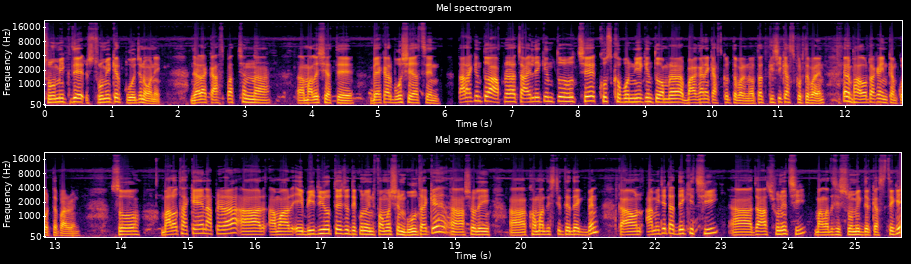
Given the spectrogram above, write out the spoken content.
শ্রমিকদের শ্রমিকের প্রয়োজন অনেক। যারা কাজ পাচ্ছেন না মালয়েশিয়াতে বেকার বসে আছেন তারা কিন্তু আপনারা চাইলে কিন্তু হচ্ছে খোঁজ খবর নিয়ে কিন্তু আমরা বাগানে কাজ করতে পারেন অর্থাৎ কৃষি কাজ করতে পারেন এখানে ভালো টাকা ইনকাম করতে পারবেন। সো ভালো থাকেন আপনারা আর আমার এই ভিডিওতে যদি কোনো ইনফরমেশন ভুল থাকে আহ, আসলেই ক্ষমা দৃষ্টিতে দেখবেন। কারণ আমি যেটা দেখেছি যা শুনেছি বাংলাদেশের শ্রমিকদের কাছ থেকে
